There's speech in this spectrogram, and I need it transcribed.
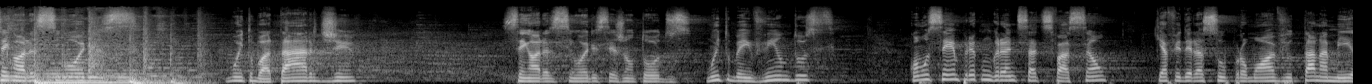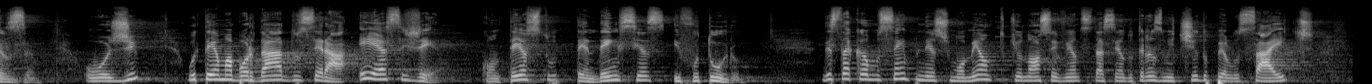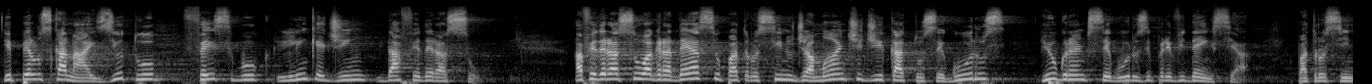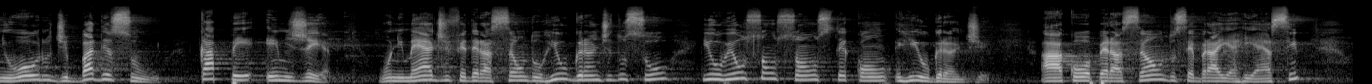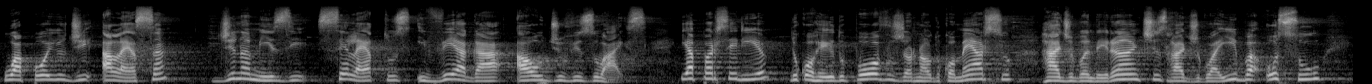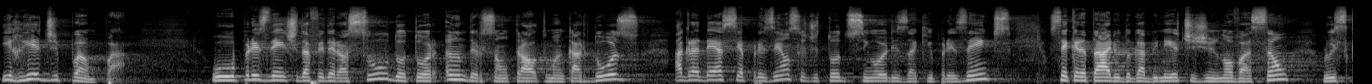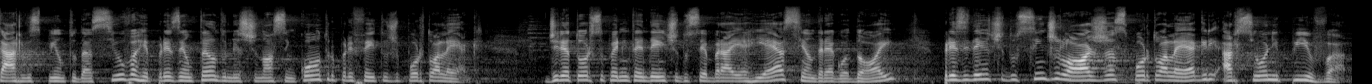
Senhoras e senhores, muito boa tarde. Senhoras e senhores, sejam todos muito bem-vindos. Como sempre, é com grande satisfação que a Federação promove o Tá na Mesa. Hoje, o tema abordado será ESG, contexto, tendências e futuro. Destacamos sempre neste momento que o nosso evento está sendo transmitido pelo site e pelos canais YouTube, Facebook, LinkedIn da Federação. A Federação agradece o patrocínio diamante de Icatu Seguros, Rio Grande Seguros e Previdência, patrocínio ouro de Badesul, KPMG, Unimed Federação do Rio Grande do Sul e o Wilson Sons Tecom Rio Grande. A cooperação do Sebrae RS, o apoio de Alessa, Dinamize, Seletos e VH Audiovisuais. E a parceria do Correio do Povo, Jornal do Comércio, Rádio Bandeirantes, Rádio Guaíba, O Sul e Rede Pampa. O presidente da Federação, Dr. Anderson Trautmann Cardoso, agradece a presença de todos os senhores aqui presentes, o secretário do Gabinete de Inovação, Luiz Carlos Pinto da Silva, representando neste nosso encontro o prefeito de Porto Alegre diretor superintendente do Sebrae RS, André Godoy, presidente do Cindy Lojas Porto Alegre, Arcione Piva,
